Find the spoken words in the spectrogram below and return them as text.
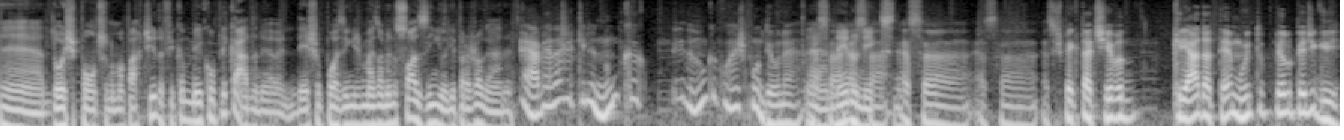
é, dois pontos numa partida, fica meio complicado, né? Ele deixa o Porzingis mais ou menos sozinho ali para jogar, né? É, a verdade é que ele nunca, ele nunca correspondeu, né? É, nem no essa, Knicks, né? essa, essa, essa expectativa criada até muito pelo pedigree.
